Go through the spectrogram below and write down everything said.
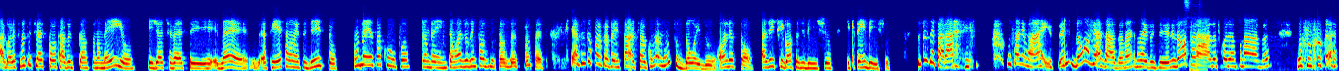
Agora, se você tivesse colocado o descanso no meio e já tivesse, né, assim, esse é o momento disso, não vem essa culpa também. Então, ajuda em todos, todos esses processos. E às vezes eu paro para pensar, Thiago, como é muito doido. Olha só, a gente que gosta de bicho, e que tem bichos. Se vocês repararem, os animais, eles dão uma viajada, né? No meio do dia. Eles dão uma Sim. parada, ficam olhando para nada.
